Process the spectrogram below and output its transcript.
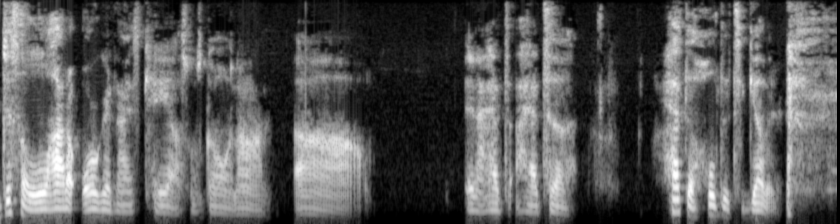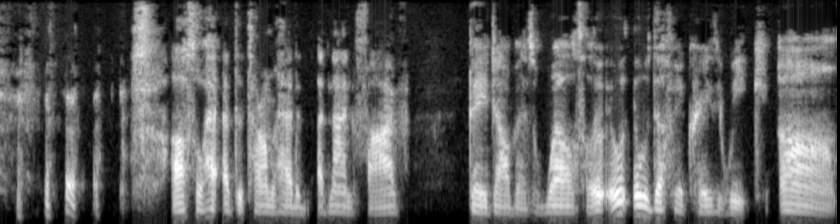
just a lot of organized chaos was going on. Um, and I had to, I had to had to hold it together. also, at the time, I had a, a, nine to five day job as well, so it, it, was, it was definitely a crazy week. Um,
